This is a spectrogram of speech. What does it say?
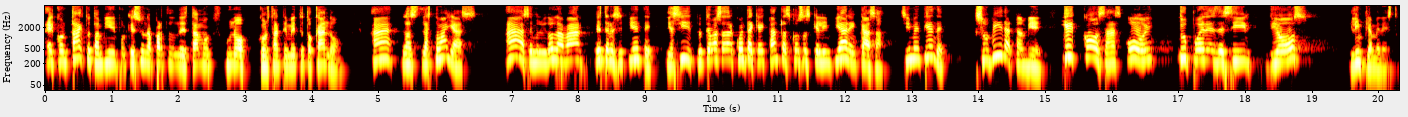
el contacto también, porque es una parte donde estamos uno constantemente tocando. Ah, las, las toallas. Ah, se me olvidó lavar este recipiente. Y así tú te vas a dar cuenta que hay tantas cosas que limpiar en casa. ¿Sí me entiende? Su vida también. ¿Qué cosas hoy tú puedes decir, Dios, límpiame de esto?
